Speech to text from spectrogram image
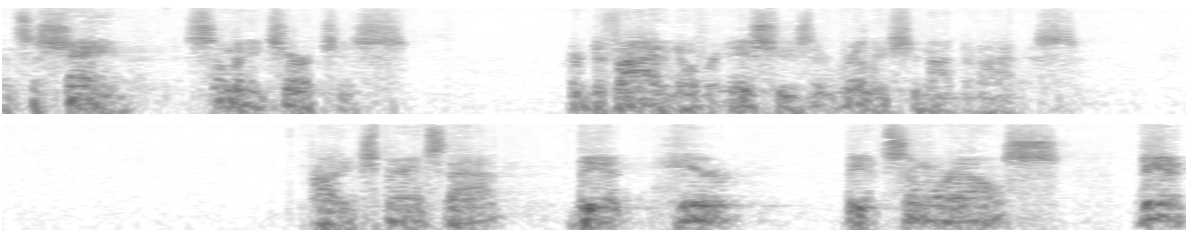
It's a shame so many churches are divided over issues that really should not divide us probably experienced that, be it here, be it somewhere else, be it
